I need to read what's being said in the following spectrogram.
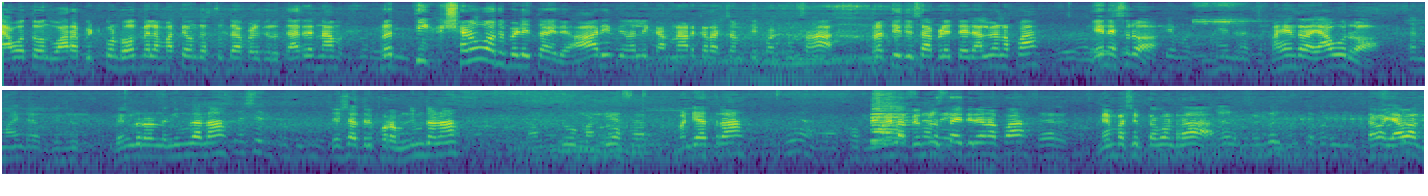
ಯಾವತ್ತೋ ಒಂದು ವಾರ ಬಿಟ್ಕೊಂಡು ಹೋದ್ಮೇಲೆ ಮತ್ತೆ ಒಂದಷ್ಟು ಉದ್ದ ಬೆಳೆದಿರುತ್ತೆ. ಆದರೆ ನಮ್ಮ ಪ್ರತಿ ಕ್ಷಣವೂ ಅದು ಬೆಳೀತಾ ಇದೆ. ಆ ರೀತಿಯಲ್ಲಿ ಕರ್ನಾಟಕ ರಾಷ್ಟ್ರ ಸಮಿತಿ ಪಕ್ಷ ಸಹ ಪ್ರತಿ ದಿವಸ ಬೆಳೀತಾ ಇದೆ. ಅಲ್ವೇನಪ್ಪ? ಏನ್ ಹೆಸರು? ಮಹೇಂದ್ರ ಯಾವ ಊರು? ಬೆಂಗಳೂರು. ನಿಮ್ದಣ್ಣ? ಶೇಷಾದ್ರಿಪುರಂ. ನಿಮ್ದಣ್ಣ? ಮಂಡ್ಯ ಸರ್. ಮಂಡ್ಯ ಹತ್ರ? ನೀವೆಲ್ಲ ಬೆಂಬಲಿಸ್ತಾ ಇದ್ದೀರೇನಪ್ಪ? ಮೆಂಬರ್ಶಿಪ್ ತಗೊಂಡ್ರಾ? ತಗೋ ಯಾವಾಗ?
